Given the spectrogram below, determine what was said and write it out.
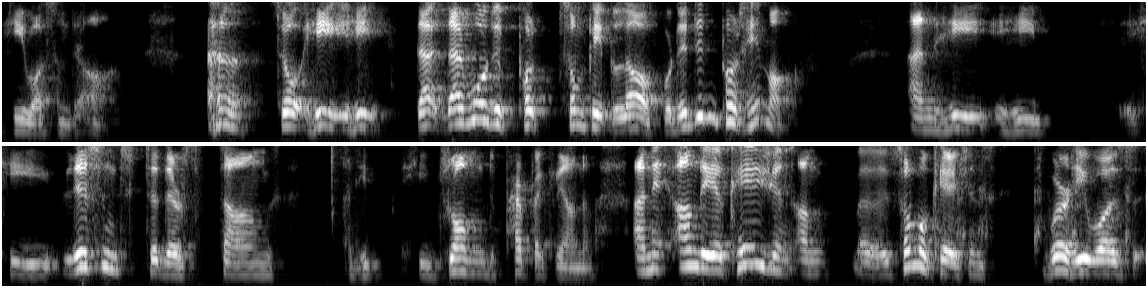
he wasn't on. so he, he, that, that would have put some people off, but it didn't put him off. And he, he, he listened to their songs and he, he drummed perfectly on them. And on the occasion, on uh, some occasions, where he was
